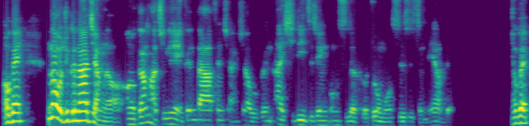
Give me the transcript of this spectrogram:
？OK，那我就跟大家讲了哦，刚好今天也跟大家分享一下我跟爱希利这间公司的合作模式是怎么样的。OK，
